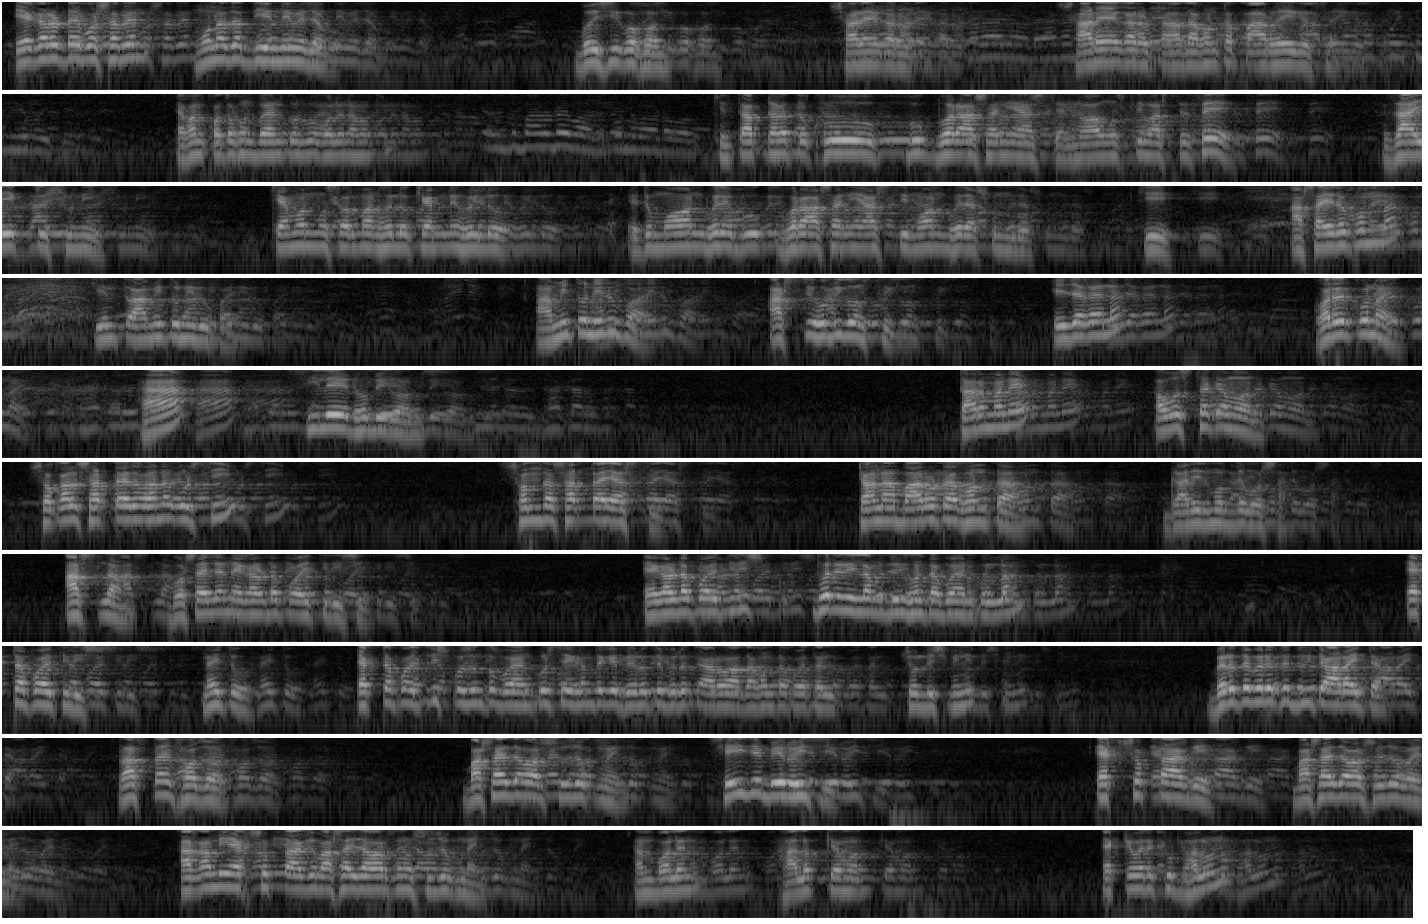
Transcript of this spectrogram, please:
এগারোটায় বসাবেন, মোনাজাত দিয়ে নেমে যাব। বৈশি কখন? সাড়ে এগারোটা সাড়ে এগারোটা, আধা ঘণ্টা পার হয়ে গেছে। এখন কতক্ষণ বয়ান করব বলেন আমাকে? কিন্তু আপনারা তো খুব বুক ভরা আশা নিয়ে আসছেন। নয়া মুসলিম আসতেছে? যাই একটু শুনি। কেমন মুসলমান হইল, কেমনে হইল? একটু মন ভরে বুক ভরা আশা নিয়ে আসছি, মন ভরা শুনব। কি? আশা এরকম না? কিন্তু আমি তো নিরুপায়। আমি তো নিরুপায়। আসছি হবিগঞ্জ থেকে। এই জায়গায় না? ঘরের কোনায়? হ্যাঁ? সিলেট, হবিগঞ্জ। তার মানে অবস্থা কেমন? সকাল সাতটায় রওনা করছি। সন্ধ্যা সাতটায় আসছি। টানা বারোটা ঘণ্টা গাড়ির মধ্যে বসা। আসলাম। বসাইলেন এগারোটা পঁয়ত্রিশে। এগারোটা পঁয়ত্রিশ, ধরে নিলাম দুই ঘণ্টা বয়ান করলাম। একটা পঁয়ত্রিশ, নাই তো? একটা পঁয়ত্রিশ পর্যন্ত বয়ান করছি, এখান থেকে বেরোতে বেরোতে আরও আধা ঘণ্টা পঁয়তাল্লিশ, চল্লিশ মিনিট। বেরোতে বেরোতে দুইটা আড়াইটা, রাস্তায় ফজর, বাসায় যাওয়ার সুযোগ নাই। সেই যে বের হইছি, এক সপ্তাহ আগে বাসায় যাওয়ার সুযোগ হয় নাই। আগামী এক সপ্তাহ আগে বাসায় যাওয়ার কোনো সুযোগ নাই। আমি বলেন, হালত কেমন? একেবারে খুব ভালো না?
